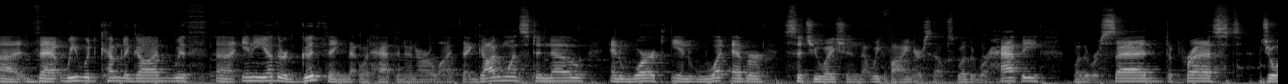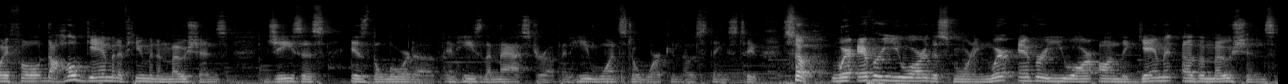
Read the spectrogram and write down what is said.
uh, that we would come to God with uh, any other good thing that would happen in our life. That God wants to know and work in whatever situation that we find ourselves, whether we're happy, whether we're sad, depressed, joyful, the whole gamut of human emotions. Jesus is the Lord of, and He's the master of, and He wants to work in those things too. So, wherever you are this morning, wherever you are on the gamut of emotions,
